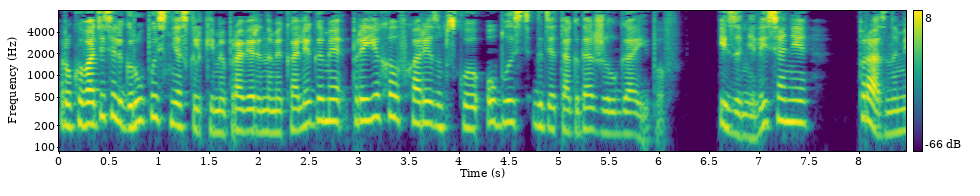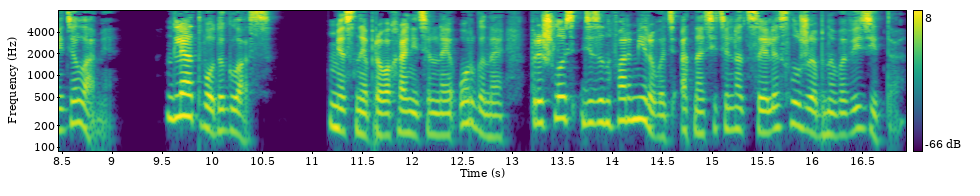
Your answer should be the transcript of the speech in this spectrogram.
руководитель группы с несколькими проверенными коллегами приехал в Хорезмскую область, где тогда жил Гаипов. И занялись они праздными делами. Для отвода глаз. Местные правоохранительные органы пришлось дезинформировать относительно цели служебного визита.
